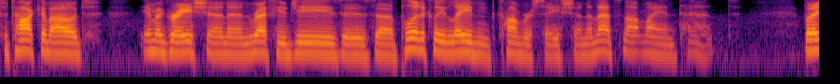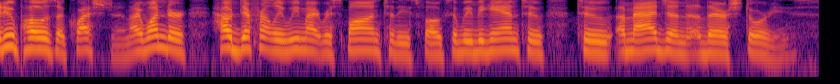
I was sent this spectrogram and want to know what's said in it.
to talk about immigration and refugees is a politically laden conversation, and that's not my intent. But I do pose a question. I wonder how differently we might respond to these folks if we began to, to imagine their stories.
